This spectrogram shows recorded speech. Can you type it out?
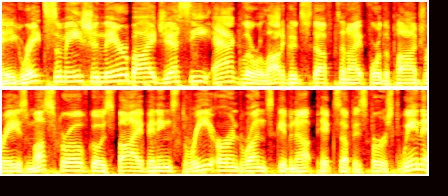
A great summation there by Jesse Agler. A lot of good stuff tonight for the Padres. Musgrove goes five innings, three earned runs given up, picks up his first win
